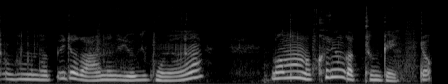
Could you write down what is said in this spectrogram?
보면 다 삐져 나왔는데 여기 보면은 바나나 크림 같은 게 있죠?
